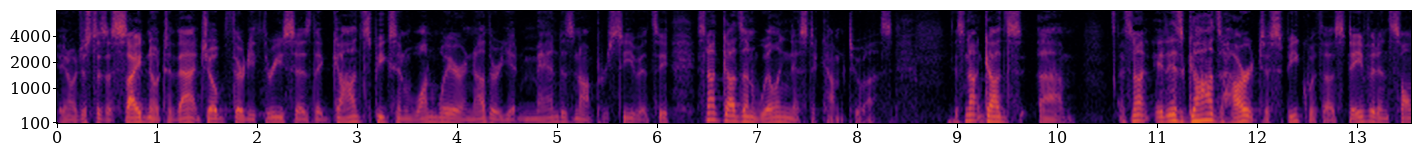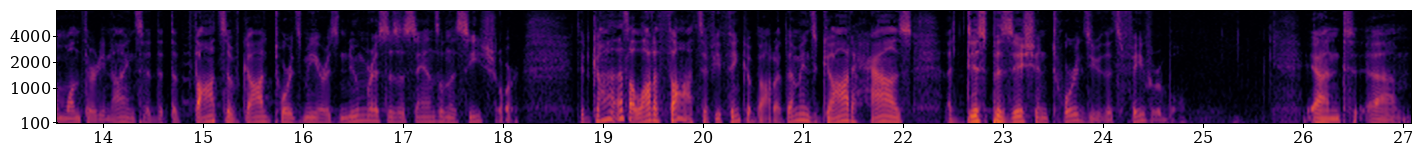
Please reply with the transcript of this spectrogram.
you know, just as a side note to that, Job 33 says that God speaks in one way or another, yet man does not perceive it. See, it's not God's unwillingness to come to us. It's not God's. Um, it's not. It is God's heart to speak with us. David in Psalm 139 said that the thoughts of God towards me are as numerous as the sands on the seashore. That God, that's a lot of thoughts if you think about it. That means God has a disposition towards you that's favorable. And um,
